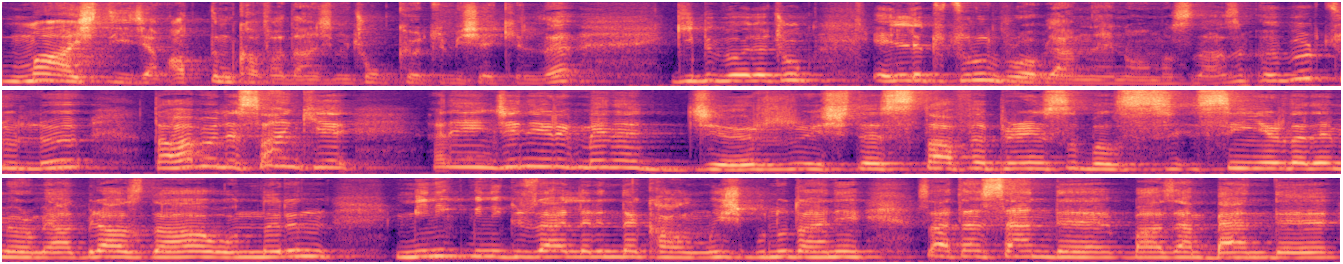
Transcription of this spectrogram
maaş diyeceğim attım kafadan şimdi çok kötü bir şekilde gibi böyle çok elle tutulur problemlerin olması lazım. Öbür türlü daha böyle sanki hani engineering manager işte staff ve principal senior da demiyorum yani biraz daha onların minik minik üzerlerinde kalmış. Bunu da hani zaten sen de bazen ben de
